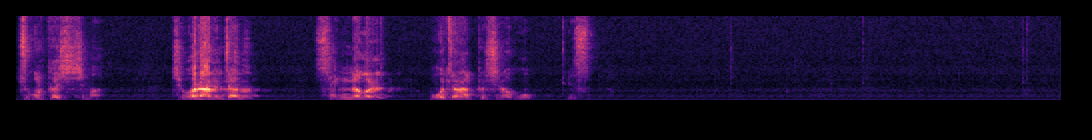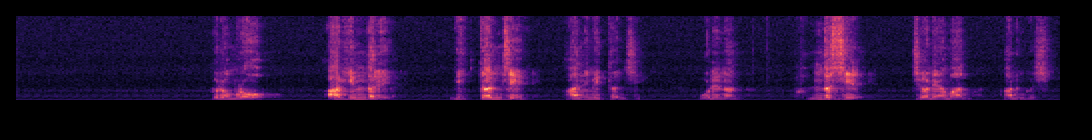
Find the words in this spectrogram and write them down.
죽을 것이지만 전하는 자는 생명을 보존할 것이라고 했습니다. 그러므로 악인들이 믿든지 아니 믿든지 우리는 반드시 전해야만 하는 것입니다.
